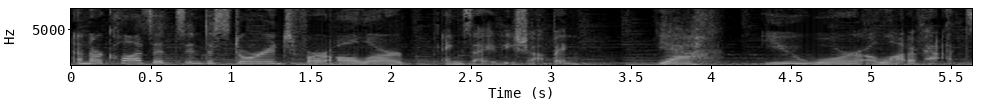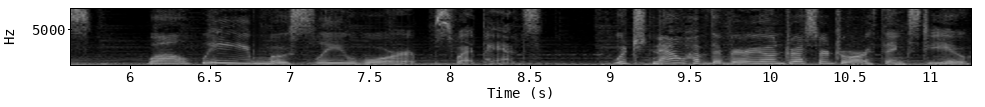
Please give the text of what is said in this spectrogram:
and our closets into storage for all our anxiety shopping. Yeah, you wore a lot of hats while we mostly wore sweatpants. which now have their very own dresser drawer thanks to you.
